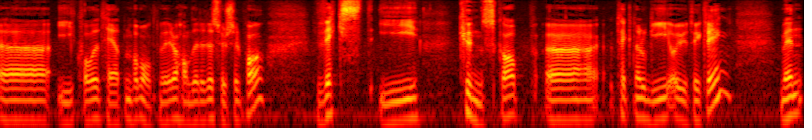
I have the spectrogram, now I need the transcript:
uh, i kvaliteten på måten vi behandler ressurser på, vekst i kunnskap, uh, teknologi og utvikling. Men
